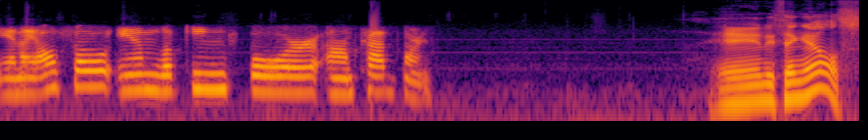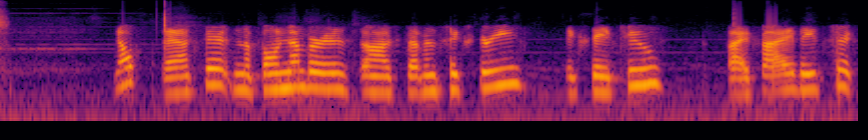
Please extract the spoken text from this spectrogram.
and I also am looking for um, cob corn. Anything else? Nope, that's it. And the phone number is uh, seven six three six eight two five five eight six.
